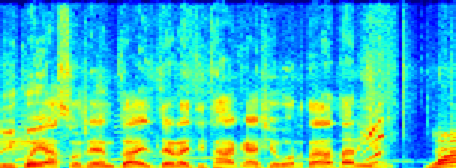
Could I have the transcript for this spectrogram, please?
তুই কই আসছ এখন যাই যেটাই থাক আসে ওর তাড়াতাড়ি আয়। না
